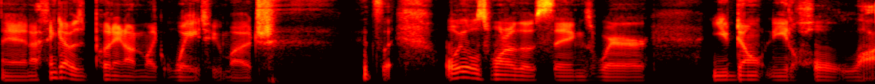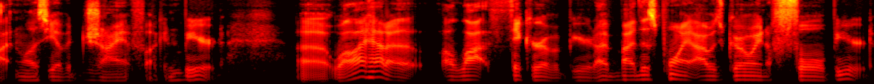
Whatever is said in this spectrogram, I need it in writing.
and I think I was putting on like way too much. it's like oil is one of those things where you don't need a whole lot unless you have a giant fucking beard. Uh, well, I had a, a lot thicker of a beard. I, by this point, I was growing a full beard,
